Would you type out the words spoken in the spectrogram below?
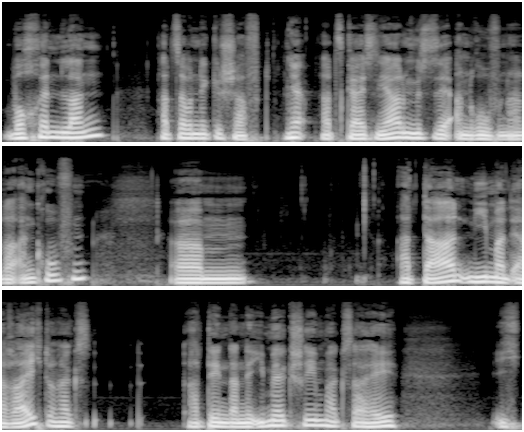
wochenlang, hat es aber nicht geschafft. Ja. Hat es geheißen, ja, dann müsste sie anrufen. Hat er angerufen, ähm, hat da niemand erreicht und hat, hat denen dann eine E-Mail geschrieben, hat gesagt, hey, ich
